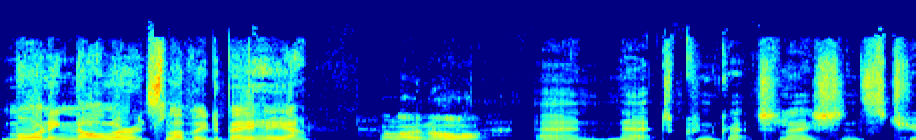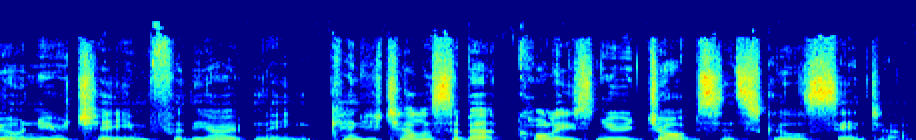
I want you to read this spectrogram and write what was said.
Morning, Nola. It's lovely to be here. Hello, Nola. And Nat, congratulations to your new team for the opening. Can you tell us about Collie's new Jobs and Skills Centre?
